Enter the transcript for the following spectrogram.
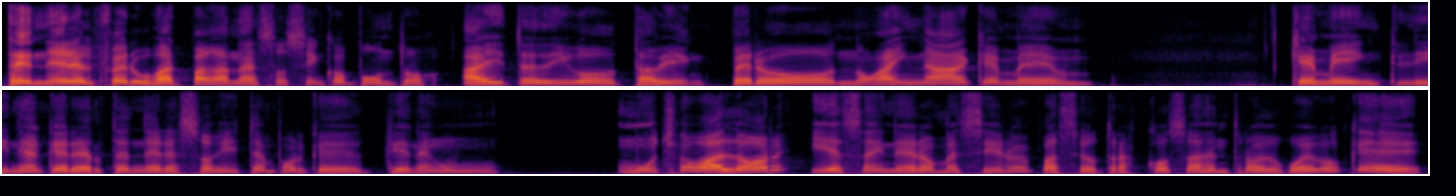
tener el Ferujat para ganar esos 5 puntos, ahí te digo, está bien, pero no hay nada que me que me incline a querer tener esos ítems porque tienen un mucho valor y ese dinero me sirve para hacer otras cosas dentro del juego que,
